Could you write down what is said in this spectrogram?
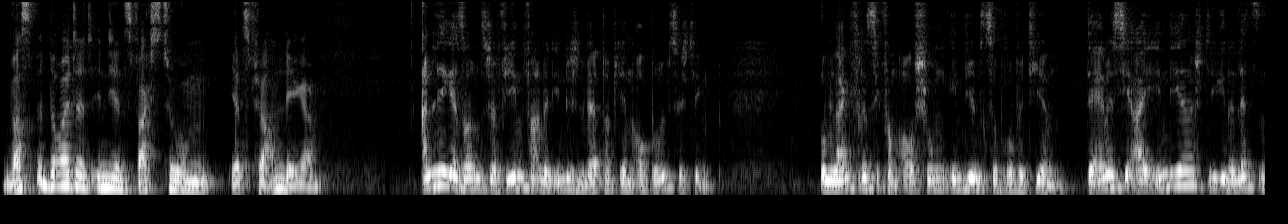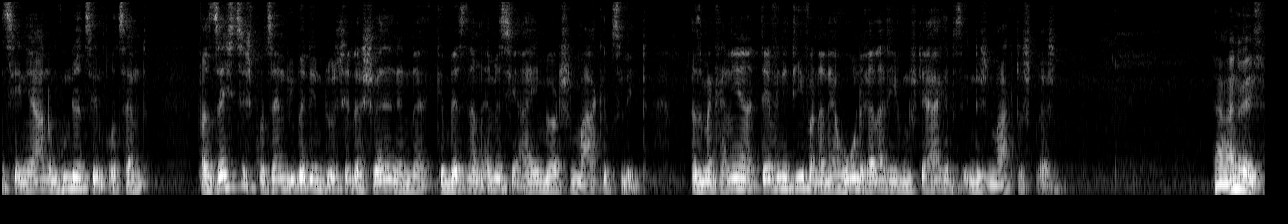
Was bedeutet Indiens Wachstum jetzt für Anleger? Anleger sollten sich auf jeden Fall mit indischen Wertpapieren auch berücksichtigen, um langfristig vom Aufschwung Indiens zu profitieren. Der MSCI India stieg in den letzten zehn Jahren um 110 Prozent, was 60 Prozent über dem Durchschnitt der Schwellenländer gemessen am MSCI Merchant Markets liegt. Also man kann hier definitiv von einer hohen relativen Stärke des indischen Marktes sprechen. Herr Heinrich,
